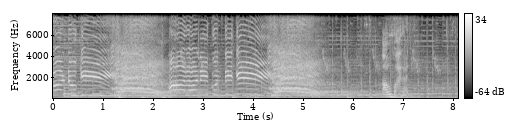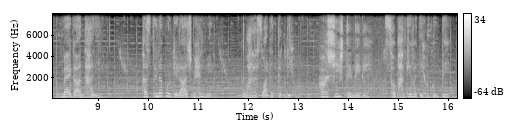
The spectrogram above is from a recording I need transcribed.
पांडु की। महारानी कुंती की। आओ महारानी मैं गांधारी हस्तिनापुर के राजमहल में तुम्हारा स्वागत करती हूँ। आशीष दें दीदी। सौभाग्यवती हो कुंती।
